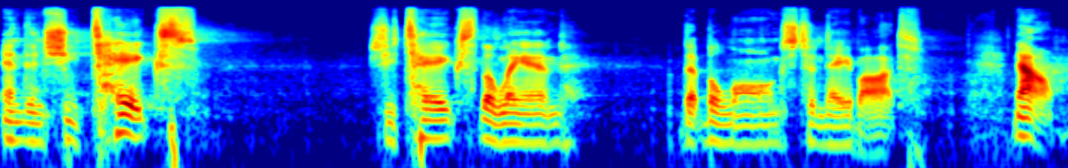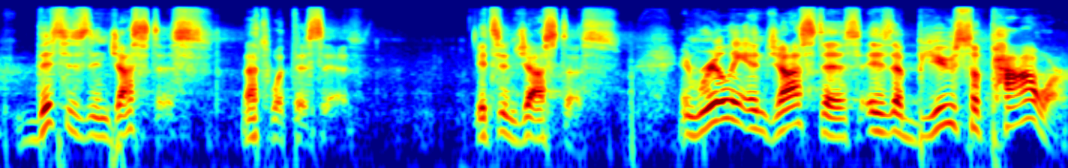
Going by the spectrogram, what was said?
And then she takes she takes the land that belongs to Naboth. Now, this is injustice. That's what this is. It's injustice. And really, injustice is abuse of power.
